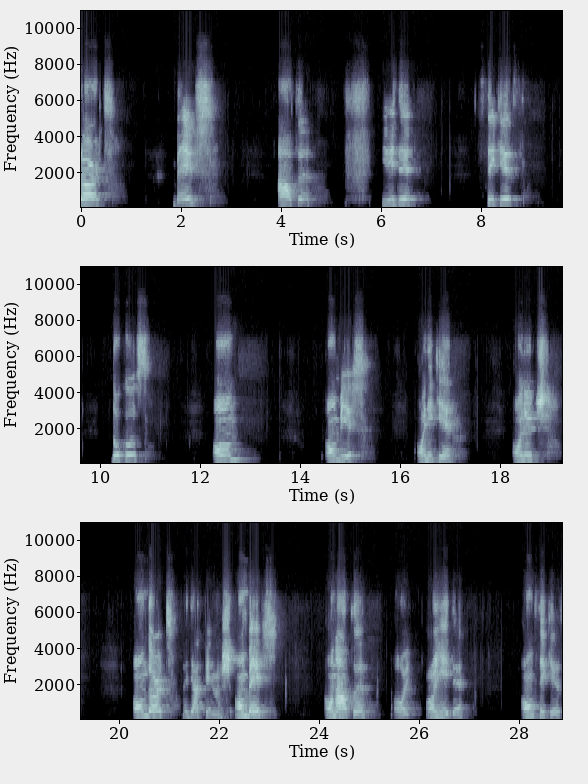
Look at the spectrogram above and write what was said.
4, 5, 6, 7, 8, 9, 10, 11, 12, 13, 14 hadi at benimmiş. 15 16 oy. 17 18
